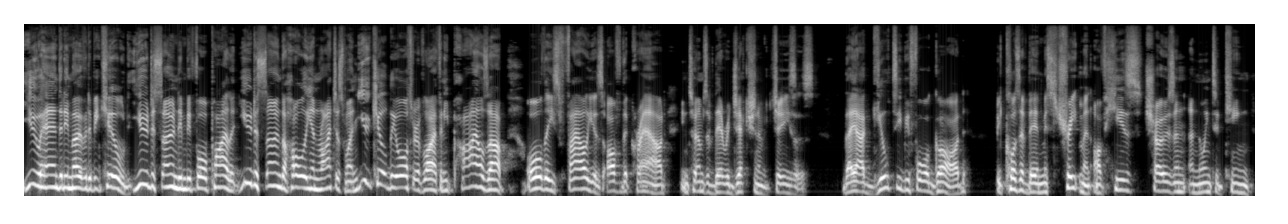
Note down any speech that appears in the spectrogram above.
You handed him over to be killed. You disowned him before Pilate. You disowned the holy and righteous one. You killed the author of life. And he piles up all these failures of the crowd in terms of their rejection of Jesus. They are guilty before God because of their mistreatment of his chosen anointed king,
